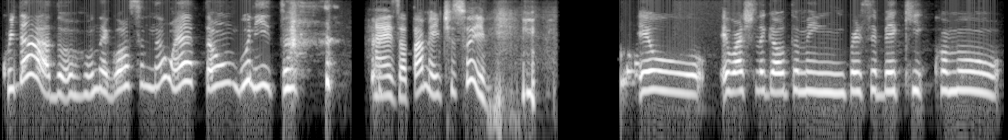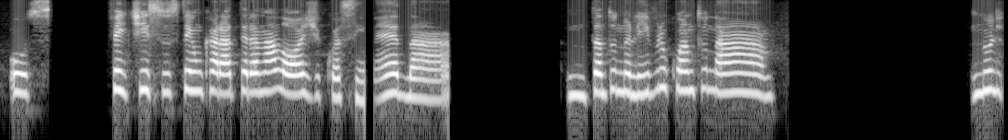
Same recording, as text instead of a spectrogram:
Cuidado, o negócio não é tão bonito. É exatamente isso aí. Eu, eu acho legal também perceber que como os feitiços têm um caráter analógico, assim, né? Na, tanto no livro quanto na no,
